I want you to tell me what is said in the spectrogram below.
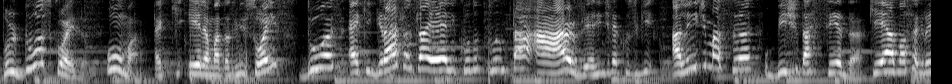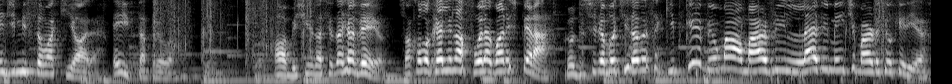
por duas coisas. Uma é que ele é uma das missões. Duas é que graças a ele, quando plantar a árvore, a gente vai conseguir, além de maçã, o bicho da seda, que é a nossa grande missão aqui, olha. Eita, prela. Ó, o bichinho da seda já veio. Só colocar ele na folha agora e esperar. Quando isso, já vou tirando essa aqui, porque veio uma, uma, árvore levemente maior do que eu queria.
